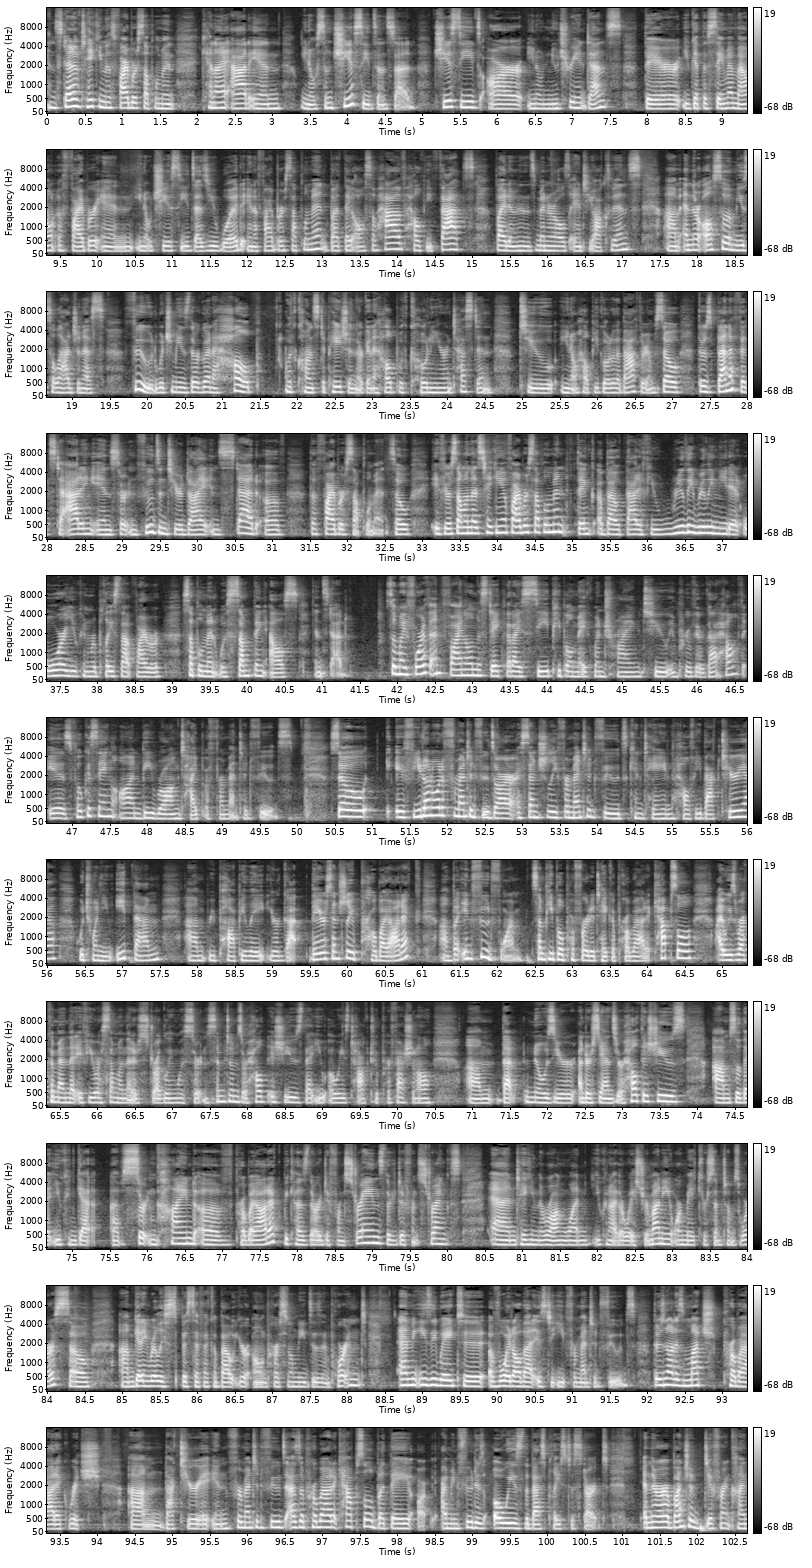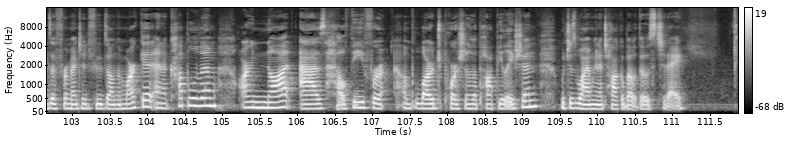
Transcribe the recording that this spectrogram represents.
instead of taking this fiber supplement can i add in you know some chia seeds instead? Chia seeds are you know nutrient dense. There you get the same amount of fiber in you know chia seeds as you would in a fiber supplement but they also have healthy fats vitamins minerals antioxidants um, and they're also a mucilaginous food which means they're going to help with constipation they're going to help with coating your intestine to you know help you go to the bathroom. So there's benefits to adding in certain foods into your diet instead of the fiber supplement. So if you're someone that's taking a fiber supplement think about that. If you really really need it or you can replace that fiber supplement with something else instead. So, my fourth and final mistake that I see people make when trying to improve their gut health is focusing on the wrong type of fermented foods. So, if you don't know what fermented foods are, essentially fermented foods contain healthy bacteria, which when you eat them, um, repopulate your gut. They are essentially a probiotic, um, but in food form. Some people prefer to take a probiotic capsule. I always recommend that if you are someone that is struggling with certain symptoms or health issues, that you always talk to a professional um, that knows your understands your health issues, um, so that you can get a certain kind of probiotic because there are different strains, there are different strengths, and taking the wrong one, you can either waste your money or make your symptoms worse. So, um, getting really specific about your own personal needs is important. And the easy way to avoid all that is to eat fermented foods. There's not as much probiotic rich um, bacteria in fermented foods as a probiotic capsule, but they are, I mean, food is always the best place to start. And there are a bunch of different kinds of fermented foods on the market, and a couple of them are not as healthy for a large portion of the population, which is why I'm going to talk about those today.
